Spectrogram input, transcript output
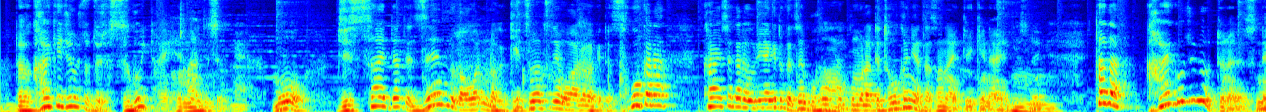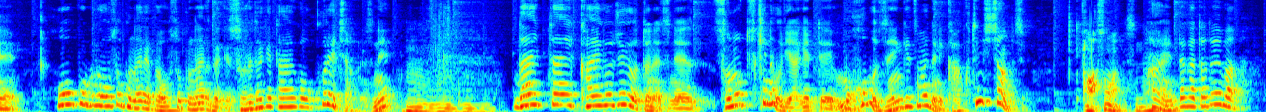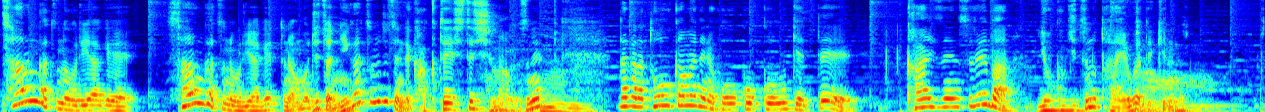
ん、だから会計事務所としてはすごい大変なんですよ。ね、もう実際だって全部が終わるのが月末に終わるわけです。そこから会社から売上とか全部報告もらって10日には出さないといけないんですね。はいただ、介護事業っていうのはですね、報告が遅くなれば遅くなるだけ、それだけ対応が遅れちゃうんですね。大体、介護事業っていうのはですね、その月の売り上げってもうほぼ前月までに確定しちゃうんですよ。あ、そうなんですね。はい。だから例えば、3月の売り上げ、3月の売り上げっていうのはもう実は2月の時点で確定してしまうんですね。だから10日までに報告を受けて、改善すれば翌日の対応ができるんです。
